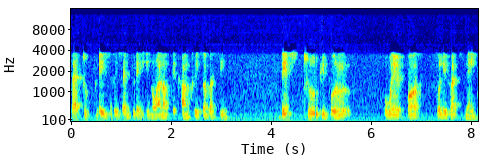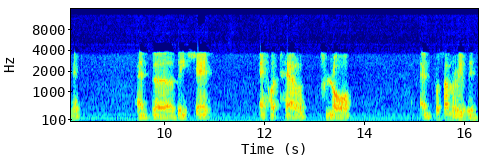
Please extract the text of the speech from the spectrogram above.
that took place recently in one of the countries overseas. These two people were both fully vaccinated, and uh, they shared a hotel floor. And for some reason,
